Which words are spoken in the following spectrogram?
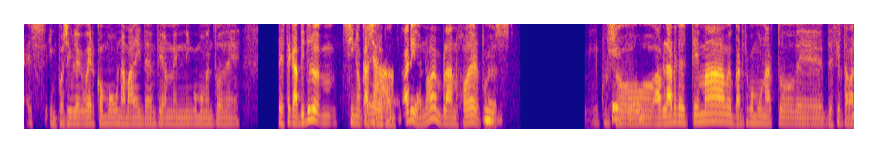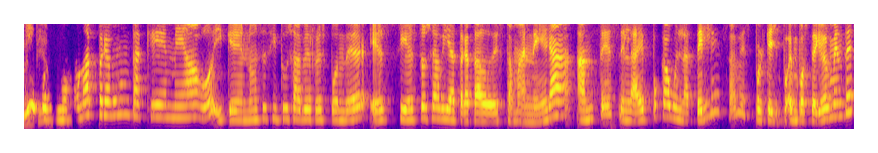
es imposible ver como una mala intención en ningún momento de, este capítulo, mm, sino casi lo contrario, ¿no? En plan, joder, pues Incluso hablar del tema me parece como un acto de, cierta valentía. Pues, una pregunta que me hago y que no sé si tú sabes responder es si esto se había tratado de esta manera antes, en la época o en la tele, ¿sabes? Porque en posteriormente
